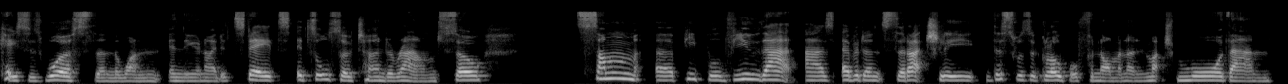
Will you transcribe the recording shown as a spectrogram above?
cases, worse than the one in the United States, it's also turned around. So some uh, people view that as evidence that actually this was a global phenomenon, much more than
